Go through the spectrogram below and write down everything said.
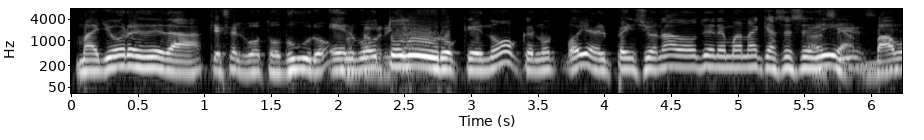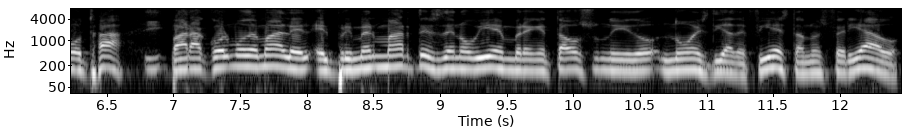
mayores de edad, que es el voto duro. el voto duro, que no, que no, oye, el pensionado no tiene más nada que hacer ese Así día, es. va a votar. Y- Para colmo de mal, el, el primer martes de noviembre en Estados Unidos no es día de fiesta, no es feriado.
